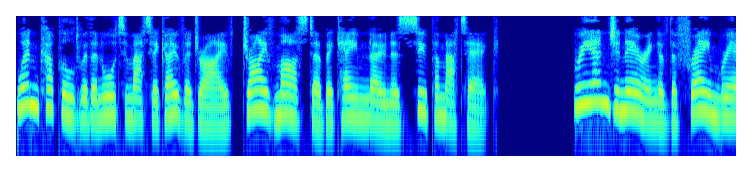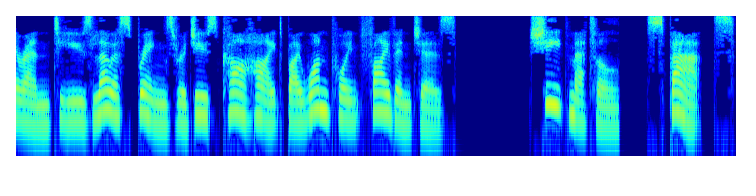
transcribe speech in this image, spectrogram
When coupled with an automatic overdrive, Drive Master became known as Supermatic. Re-engineering of the frame rear end to use lower springs reduced car height by 1.5 inches. Sheet metal spats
